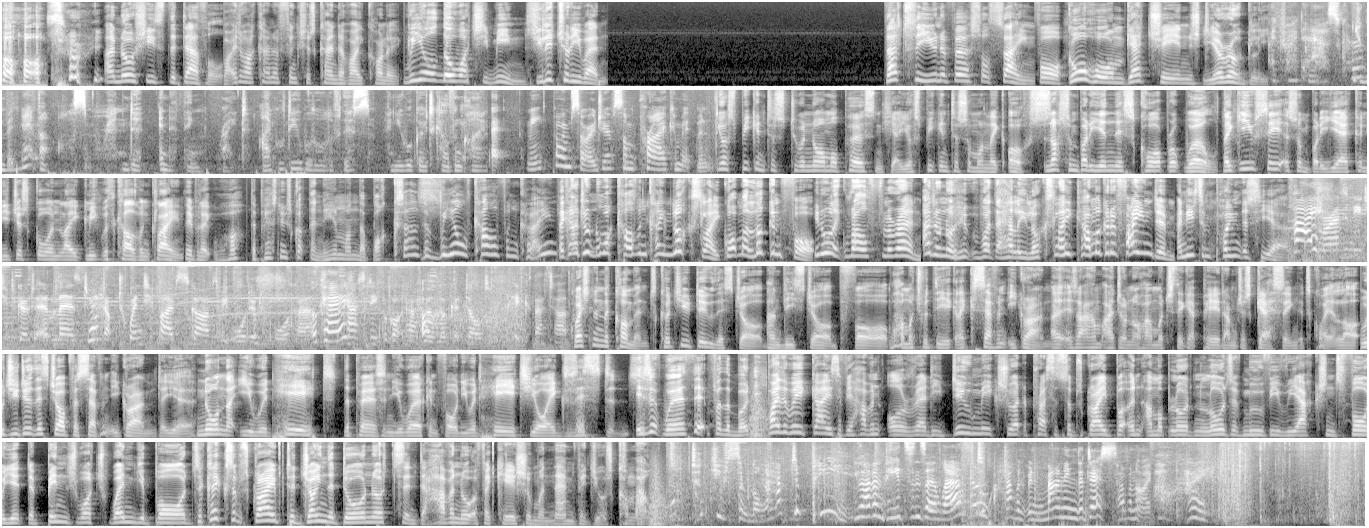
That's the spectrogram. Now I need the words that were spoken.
Oh, sorry. I know she's the devil. Why do I kind of think she's kind of iconic? We all know what she means. She literally went. That's the universal sign for go home, get changed, you're ugly. I tried to ask her. You never ask Miranda anything, right? I will deal with all of this, and you will go to Calvin Klein. Uh, me? Oh, I'm sorry, do you have some prior commitment? You're speaking to, to a normal person here. You're speaking to someone like us, not somebody in this corporate world. Like you say to somebody, yeah, can you just go and like meet with Calvin Klein? They'd be like, what? The person who's got the name on the boxers? The real Calvin Klein? Like I don't know what Calvin Klein looks like. What am I looking for? You know, like Ralph Lauren. I don't know who, what the hell he looks like. How am I gonna find him? I need some pointers here. Hi. Miranda needs you to go to Hermes to pick up 25 scarves we ordered for her. Okay. Cassidy forgot her oh. homework at Dalton. Pick that up. Question in the comments: Could you do this job and this job for how much would they like seventy grand? Uh, Is that how, I don't know how much they get paid. I'm just guessing. It's quite a lot. Would you do this job for seventy grand a year, knowing that you would hate the person you're working for? and You would hate your existence. Is it worth it for the money? By the way, guys, if you haven't already, do make sure to press the subscribe button. I'm uploading loads of movie reactions for you to binge watch when you're bored. So click subscribe to join the donuts and to have a notification when them videos come out. What took you so long? I have to pee. You haven't peed since I left? No, I haven't been manning the desks, haven't I? Oh, hi.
